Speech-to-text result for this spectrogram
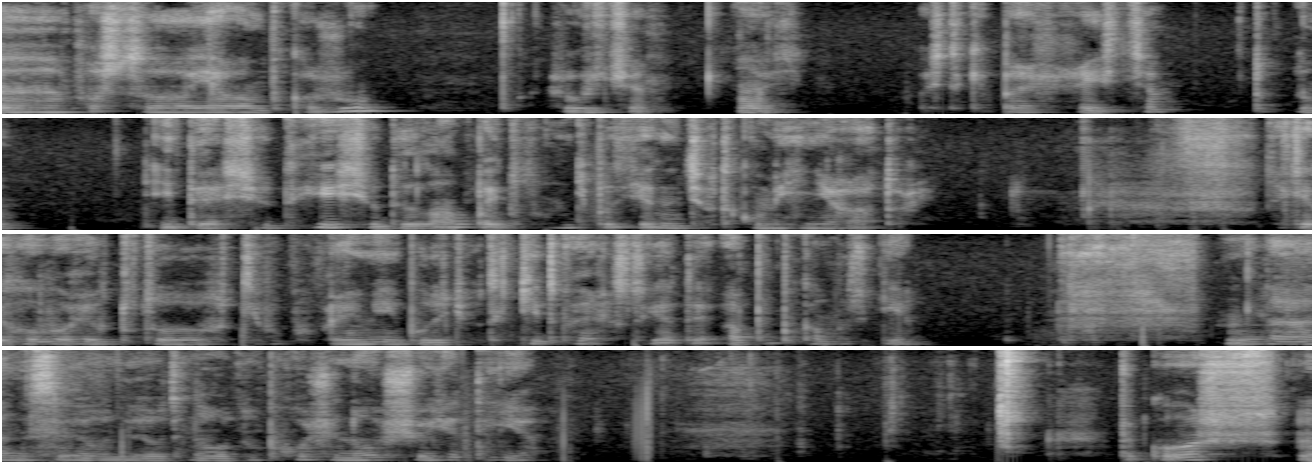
Е, просто я вам покажу швидше. Ось. Ось таке перехрестя. Тобто іде сюди, сюди лампа, і тут воно типу, з'єднується в такому генераторі. Як я говорив, тут типу, по прямій будуть отакі двері стояти, а по бокам такі. Да, не сильно вони один на одну похожі, але що є, те є. Також е,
